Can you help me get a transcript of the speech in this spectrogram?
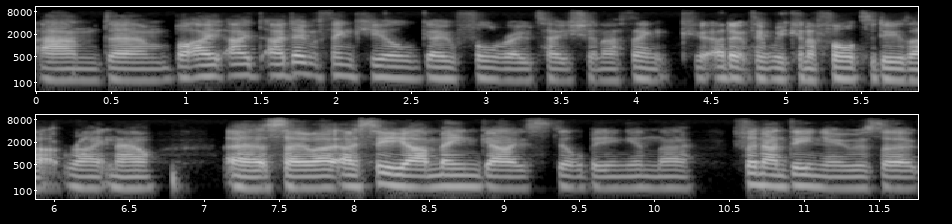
and um, but I, I I don't think he'll go full rotation. I think I don't think we can afford to do that right now. Uh, so I, I, see our main guys still being in there. Fernandinho was a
